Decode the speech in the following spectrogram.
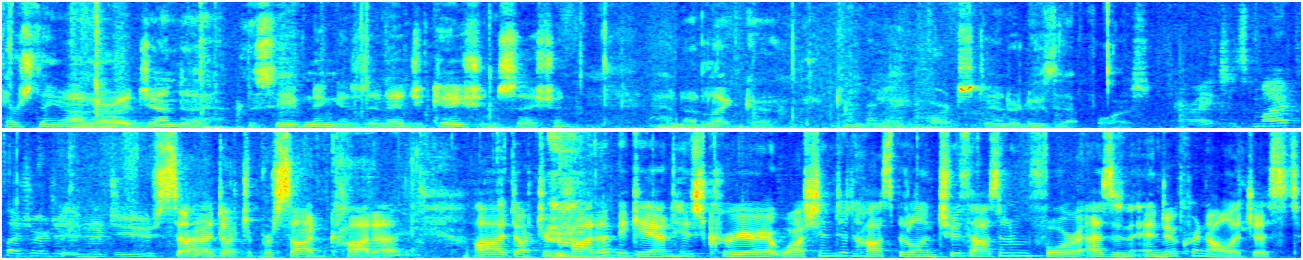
First thing on our agenda this evening is an education session, and I'd like uh, Kimberly Hartz to introduce that for us. All right, it's my pleasure to introduce uh, Dr. Prasad Katta. Uh, Dr. Katta began his career at Washington Hospital in 2004 as an endocrinologist.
